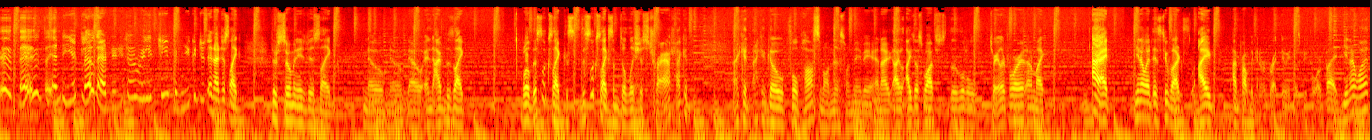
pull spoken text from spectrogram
it's, it's the end of your closeout, dude. These are really cheap, and you could just. And I just like, there's so many just like, no, no, no. And I was like, well, this looks like this looks like some delicious trash. I could. I could I could go full possum on this one maybe, and I, I I just watched the little trailer for it, and I'm like, all right, you know what? It's two bucks. I I'm probably gonna regret doing this before, but you know what?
